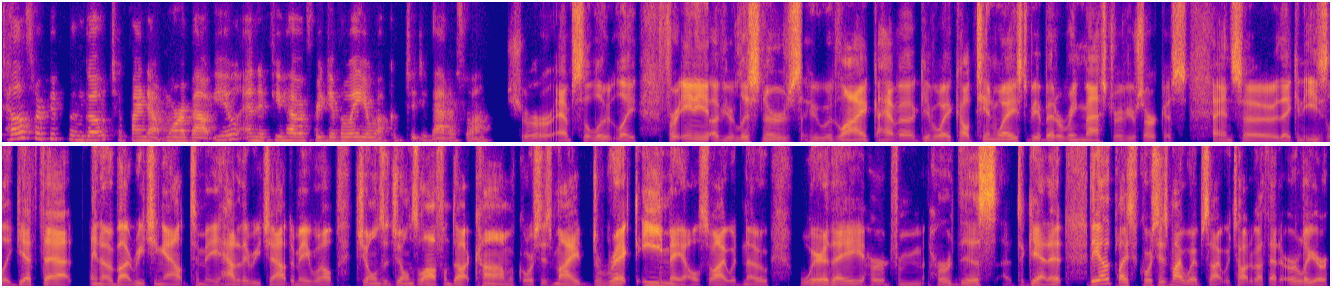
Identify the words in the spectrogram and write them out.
tell us where people can go to find out more about you. And if you have a free giveaway, you're welcome to do that as well. Sure, absolutely. For any of your listeners who would like, I have a giveaway called 10 Ways to Be a Better Ringmaster of Your Circus. And so they can easily get that, you know, by reaching out to me. How do they reach out to me? Well, jones at jonesloflin.com, of course, is my direct email. So I would know where they heard from, heard this uh, to get it. The other place, of course, is my website. We talked about that earlier.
